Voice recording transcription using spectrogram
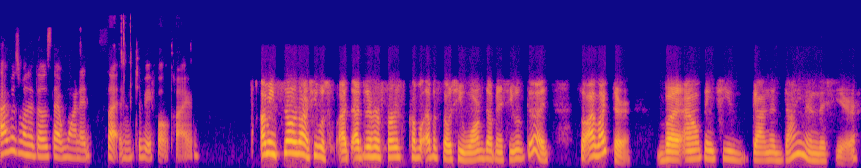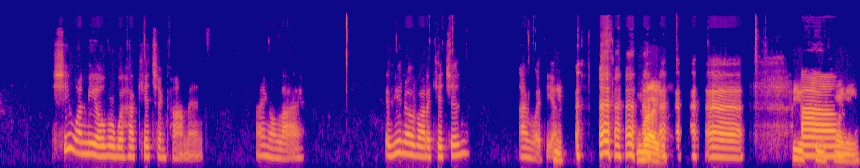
I was one of those that wanted Sutton to be full time. I mean, so was I. She was after her first couple episodes. She warmed up and she was good. So I liked her, but I don't think she's gotten a diamond this year. She won me over with her kitchen comments. I ain't gonna lie. If you know about a kitchen, I'm with you. Right. She is too Um, funny.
